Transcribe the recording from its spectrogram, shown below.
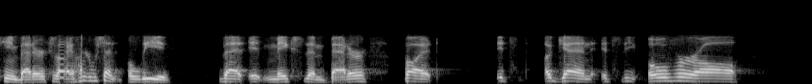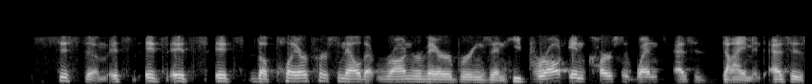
team better? Because I 100% believe that it makes them better. But again, it's the overall system. It's it's it's it's the player personnel that Ron Rivera brings in. He brought in Carson Wentz as his diamond, as his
